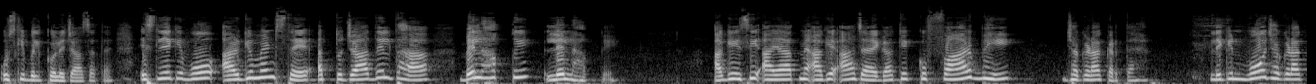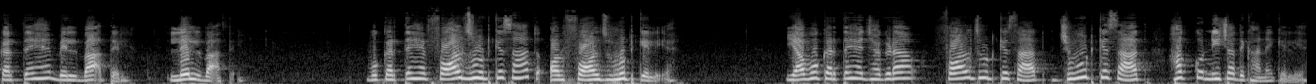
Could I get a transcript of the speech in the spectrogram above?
उसकी बिल्कुल इजाज़त है। इसलिए कि वो आर्ग्यूमेंट्स थे अतुजादिल था बिल हक्की। आगे इसी आयात में आगे आ जाएगा कि कुफार भी झगड़ा करते हैं। लेकिन वो झगड़ा करते हैं बिल बातिल, लिल बातिल। वो करते हैं फॉल्स हुड के साथ और फॉल्स हुड के लिए। या वो करते हैं झगड़ा फॉल्स हुड के साथ, झूठ के साथ हक को नीचा दिखाने के लिए।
